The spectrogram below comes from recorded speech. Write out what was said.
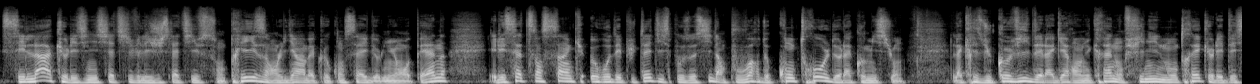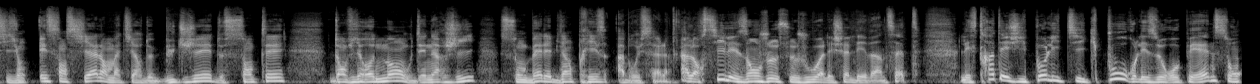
C'est là que les initiatives législatives sont prises en lien avec le Conseil de l'Union européenne. Et les 705 eurodéputés disposent aussi d'un pouvoir de contrôle de la Commission. La crise du Covid et la guerre en Ukraine ont fini de montrer que les décisions essentielles en matière de budget, de santé, d'environnement ou d'énergie sont bel et bien prises à Bruxelles. Alors si les enjeux se jouent à l'échelle des 27, les stratégies politiques pour les européennes sont,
